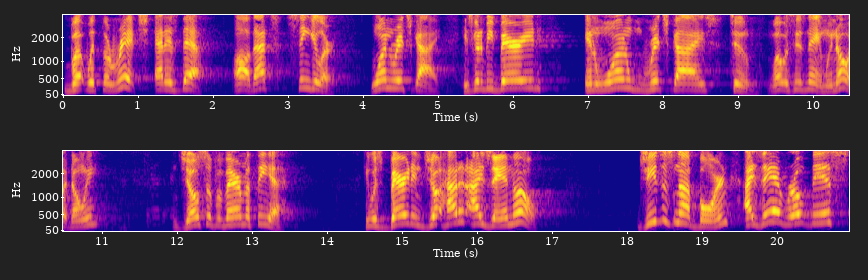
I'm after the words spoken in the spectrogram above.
but with the rich at his death. Oh, that's singular. One rich guy. He's going to be buried in one rich guy's tomb. What was his name? We know it, don't we? Joseph, of Arimathea. He was buried in jo- How did Isaiah know? Jesus not born. Isaiah wrote this.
